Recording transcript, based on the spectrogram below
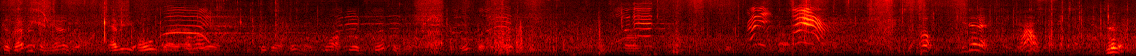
Because everything has it. Every old car has it. Uh-huh. There's oh a, there's a clock, little strip in the input. Ready? Clear. Oh, he did it. Wow. Did it.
